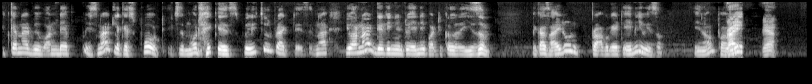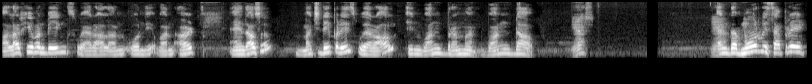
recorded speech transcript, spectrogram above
it cannot be one day. It's not like a sport. It's more like a spiritual practice. Not, you are not getting into any particular ism because I don't propagate any ism. You know, for me, Right. Yeah. all are human beings. We are all on only one earth, and also much deeper is we are all in one Brahman, one Tao. Yes. Yeah. And the more we separate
